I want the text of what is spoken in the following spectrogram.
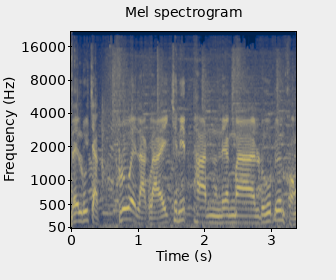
ได้รู้จักกล้วยหลากหลาย ชนิดพันธุ์ยังมารู้เรื่องของ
